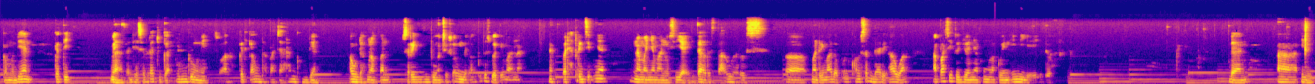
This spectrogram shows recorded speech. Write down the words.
Kemudian ketik nah tadi saya juga nyinggung nih soal ketika udah pacaran kemudian ah, udah melakukan sering hubungan seksual mendalam putus bagaimana nah pada prinsipnya namanya manusia kita harus tahu harus uh, menerima ataupun concern dari awal apa sih tujuannya aku ngelakuin ini ya gitu. Dan uh, ini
